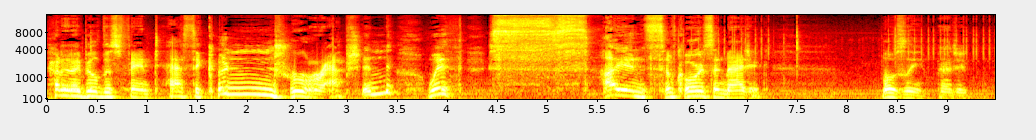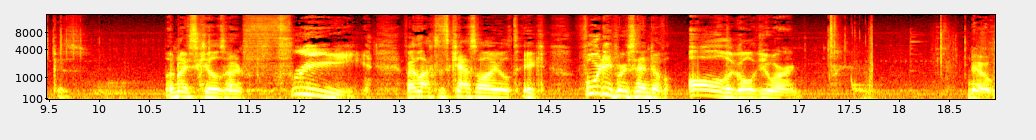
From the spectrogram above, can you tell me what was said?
How did I build this fantastic contraption? With science, of course, and magic. Mostly magic, because. But my skills aren't free. If I lock this castle, I will take 40% of all the gold you earn. No.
